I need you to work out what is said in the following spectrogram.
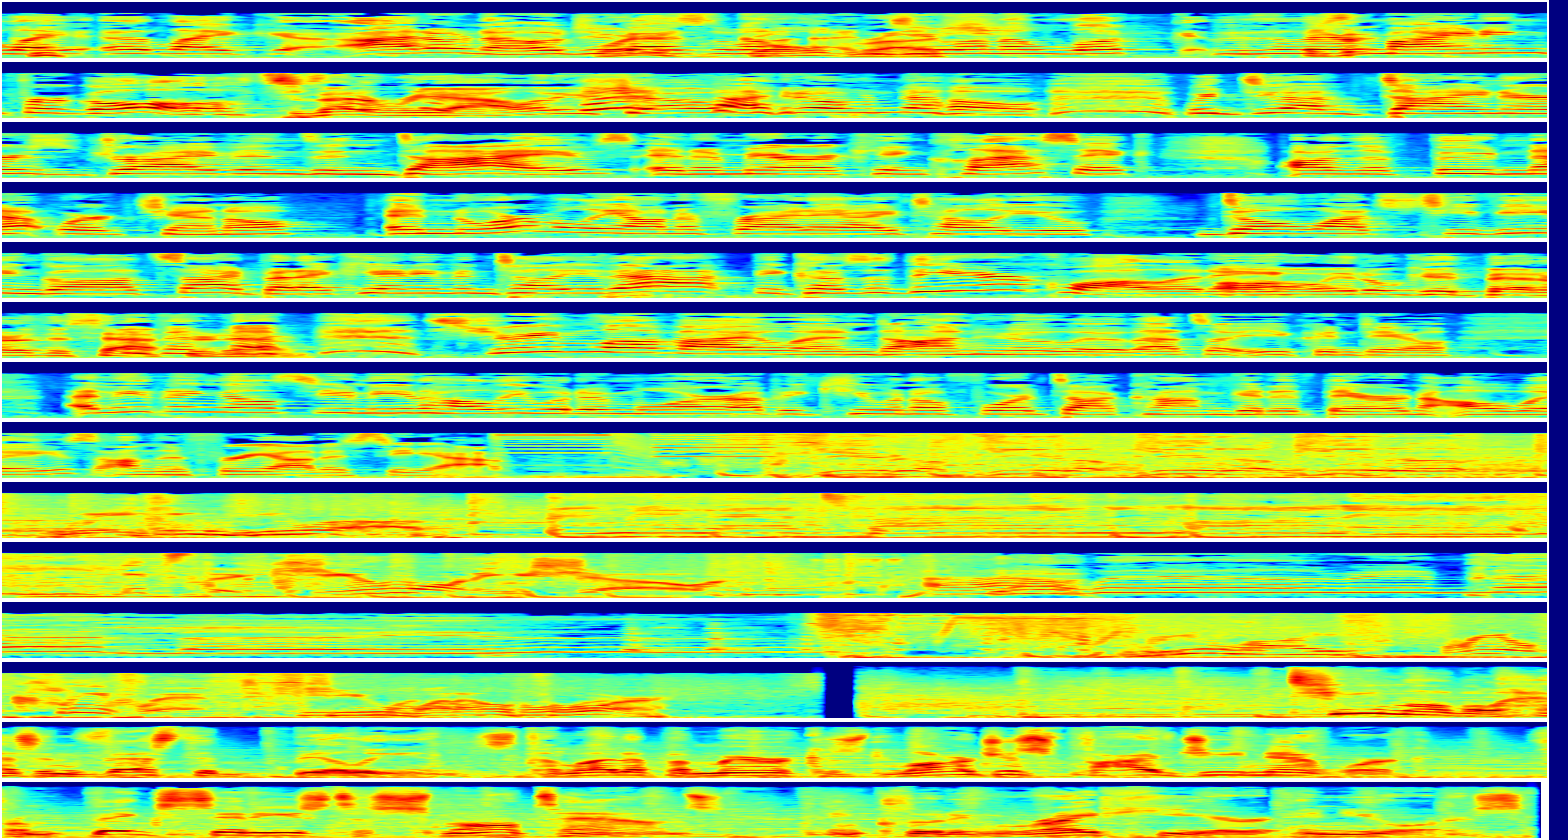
Like, uh, like I don't know. Do you What guys want? Do you want to look? They're that- mining for gold. Is that a reality show? I don't know. We do have diners, drive-ins, and dives, an American classic on the Food Network channel. And normally on a Friday, I tell you don't watch TV and go outside, but I can't even tell you that because of the air quality. oh, it'll get better this afternoon. Stream Love Island on Hulu. That's what you can do. Anything else you need, Hollywood and more, up at Q104.com. Get it there and always on the free Audacy app. Get up, get up, get up, get up. Waking you up. It's the Q Morning Show. I will remember you. Real life, real Cleveland. Q104. T-Mobile has invested billions to light up America's largest 5G network from big cities to small towns, including right here in yours.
